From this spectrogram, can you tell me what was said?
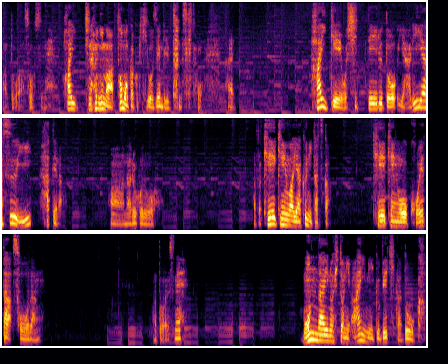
あとは、そうですね。はい。ちなみに今、ともかく記号全部言ったんですけど、はい。背景を知っているとやりやすい？はてな。ああ、なるほど。あと、経験は役に立つか。経験を超えた相談。あとはですね、問題の人に会いに行くべきかどうか。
